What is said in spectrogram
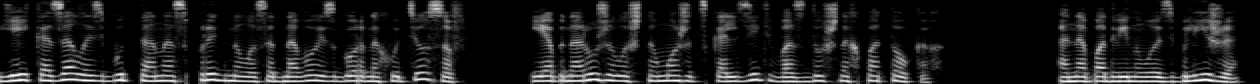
Ей казалось, будто она спрыгнула с одного из горных утесов и обнаружила, что может скользить в воздушных потоках. Она подвинулась ближе,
